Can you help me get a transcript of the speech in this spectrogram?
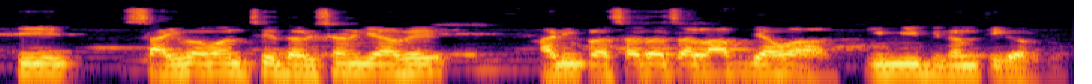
की साईबाबांचे दर्शन घ्यावे. आणि प्रसादाचा लाभ घ्यावा ही मी विनंती करतो.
